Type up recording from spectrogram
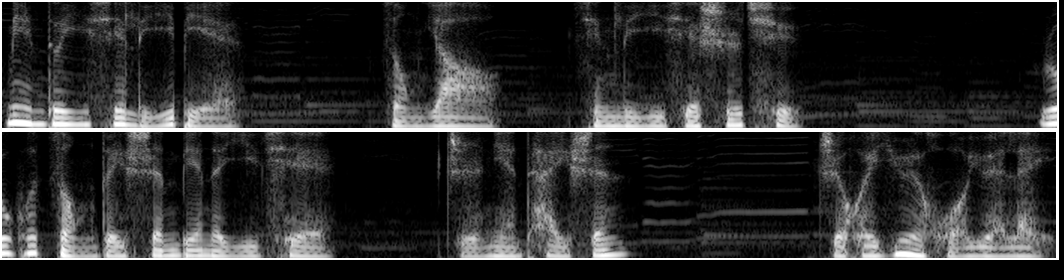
面对一些离别，总要经历一些失去。如果总对身边的一切执念太深，只会越活越累。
